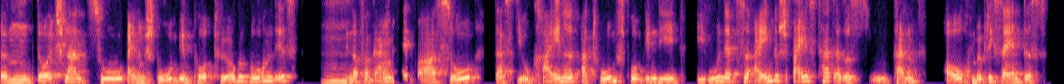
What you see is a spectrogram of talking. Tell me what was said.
ähm, Deutschland zu einem Stromimporteur geworden ist. Mhm. In der Vergangenheit war es so, dass die Ukraine Atomstrom in die EU-Netze eingespeist hat. Also es kann auch möglich sein, dass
